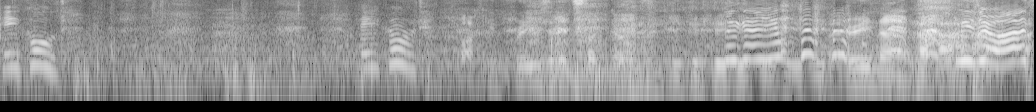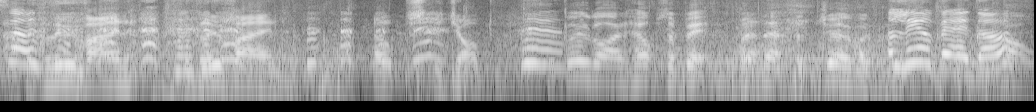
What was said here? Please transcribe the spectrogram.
Are you cold? Are you cold? Fucking freezing in Stuttgart. Look at you. Very nice. With your awesome. Glühwein. The Glühwein helps the job. The glue line helps a bit, but that's a German. A little bit though. Oh,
